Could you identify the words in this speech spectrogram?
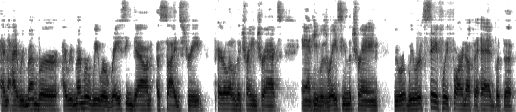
And I remember, I remember we were racing down a side street parallel to the train tracks, and he was racing the train. We were we were safely far enough ahead, but the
